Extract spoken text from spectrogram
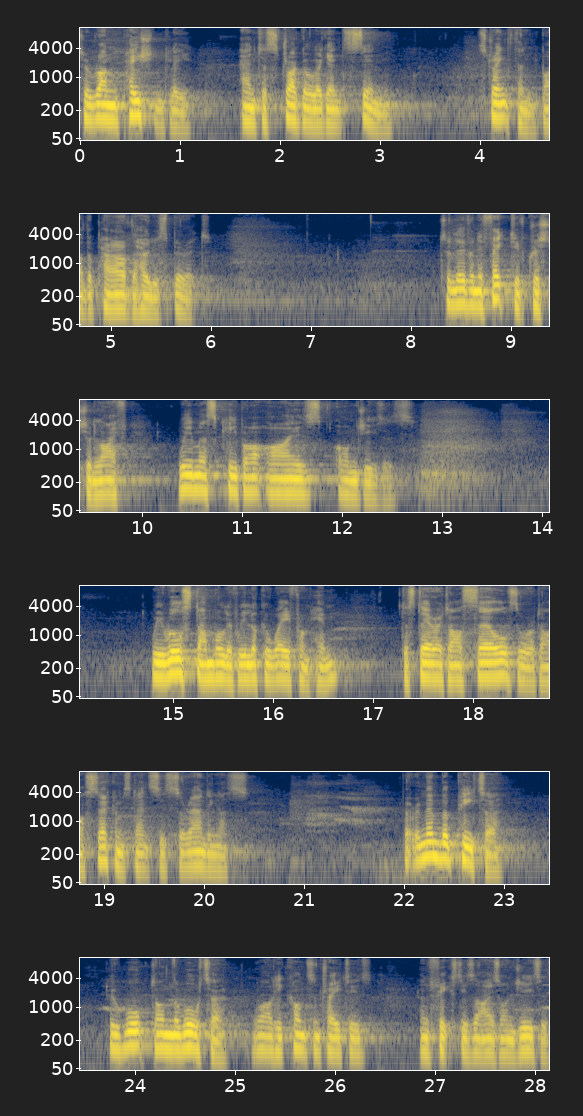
to run patiently, and to struggle against sin, strengthened by the power of the Holy Spirit. To live an effective Christian life, we must keep our eyes on Jesus. We will stumble if we look away from Him to stare at ourselves or at our circumstances surrounding us. But remember Peter who walked on the water while he concentrated and fixed his eyes on Jesus.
